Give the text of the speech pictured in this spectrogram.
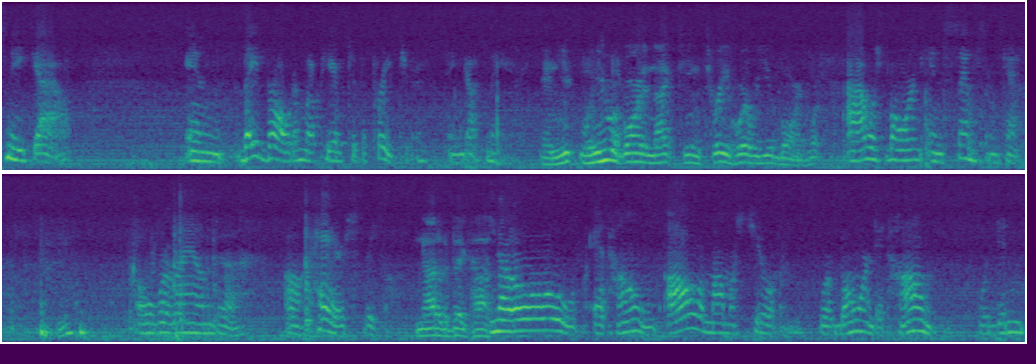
sneak out. And they brought him up here to the preacher and got married. And you, when you were born in 1903, where were you born? What, I was born in Simpson County, Mm-hmm. over around uh, uh, Harrisville. Not at a big hospital. No, at home. All of Mama's children were born at home. We didn't.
